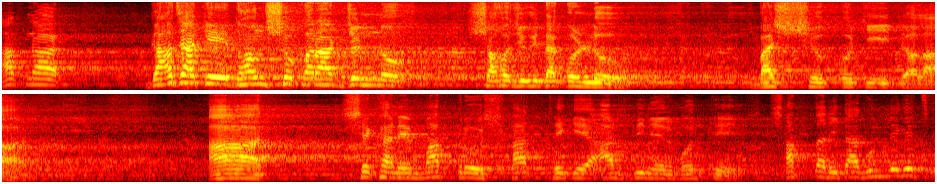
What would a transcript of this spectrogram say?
আপনার গাজাকে ধ্বংস করার জন্য সহযোগিতা করল। বাইশশো কোটি ডলার। আর সেখানে মাত্র সাত থেকে আট দিনের মধ্যে সাত তারিখ আগুন লেগেছে।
